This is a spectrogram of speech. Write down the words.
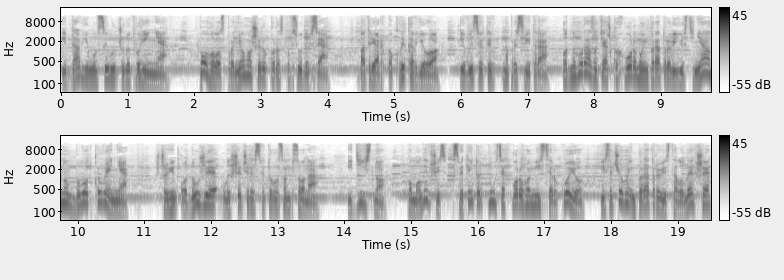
і дав йому силу чудотворіння. Поголос про нього широко розповсюдився. Патріарх покликав його і висвітив на пресвітера. Одного разу тяжко хворому імператорові Юстініану було откровення, що він одужує лише через святого Самсона. І дійсно, помолившись, святий торкнувся хворого місця рукою, після чого імператорові стало легше,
